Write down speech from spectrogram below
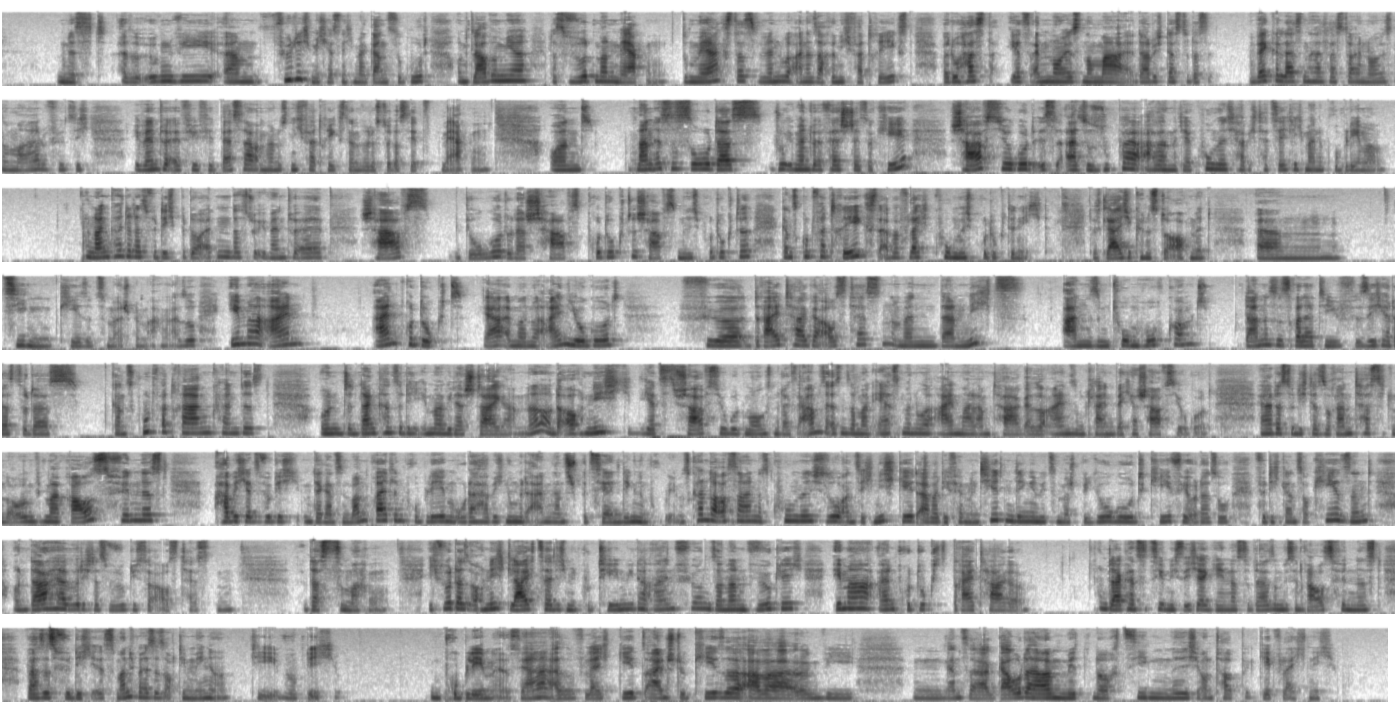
Mist. Also irgendwie ähm, fühle ich mich jetzt nicht mehr ganz so gut und glaube mir, das wird man merken. Du merkst das, wenn du eine Sache nicht verträgst, weil du hast jetzt ein neues Normal. Dadurch, dass du das weggelassen hast, hast du ein neues Normal. Du fühlst dich eventuell viel, viel besser und wenn du es nicht verträgst, dann würdest du das jetzt merken. Und dann ist es so, dass du eventuell feststellst, okay, Schafsjoghurt ist also super, aber mit der Kuhmilch habe ich tatsächlich meine Probleme. Und dann könnte das für dich bedeuten, dass du eventuell Schafsjoghurt oder Schafsprodukte, Schafsmilchprodukte ganz gut verträgst, aber vielleicht Kuhmilchprodukte nicht. Das gleiche könntest du auch mit ähm, Ziegenkäse zum Beispiel machen. Also immer ein, ein Produkt, ja, immer nur ein Joghurt für drei Tage austesten. Und wenn dann nichts an Symptomen hochkommt, dann ist es relativ sicher, dass du das ganz gut vertragen könntest. Und dann kannst du dich immer wieder steigern. Ne? Und auch nicht jetzt Schafsjoghurt morgens, mittags, abends essen, sondern erstmal nur einmal am Tag. Also einen so einen kleinen Becher Schafsjoghurt. Ja, dass du dich da so rantastet und auch irgendwie mal rausfindest, habe ich jetzt wirklich mit der ganzen Bandbreite ein Problem oder habe ich nur mit einem ganz speziellen Ding ein Problem? Es könnte auch sein, dass Kuhmilch so an sich nicht geht, aber die fermentierten Dinge wie zum Beispiel Joghurt, Kefir oder so für dich ganz okay sind. Und daher würde ich das wirklich so austesten das zu machen. Ich würde das auch nicht gleichzeitig mit Gluten wieder einführen, sondern wirklich immer ein Produkt drei Tage. Und da kannst du ziemlich sicher gehen, dass du da so ein bisschen rausfindest, was es für dich ist. Manchmal ist es auch die Menge, die wirklich ein Problem ist, ja. Also vielleicht geht ein Stück Käse, aber irgendwie ein ganzer Gouda mit noch Ziegenmilch on top geht vielleicht nicht.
